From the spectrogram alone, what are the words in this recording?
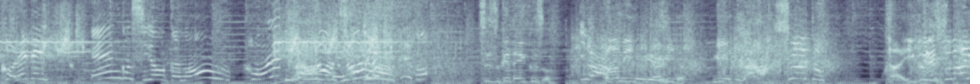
これで援護しようかなほら続けていくぞ神の槍だ見えてるシュートタイグレスマイ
